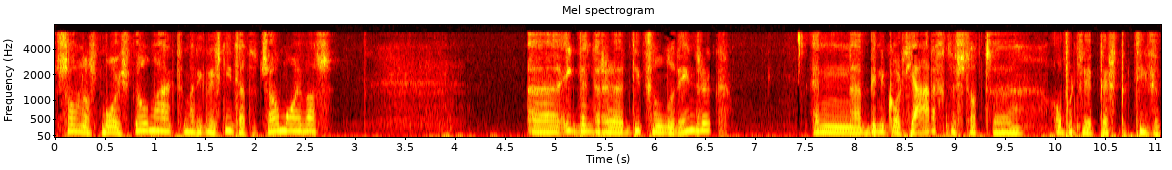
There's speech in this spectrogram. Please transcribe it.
Sonos mooi spul maakte, maar ik wist niet dat het zo mooi was. Uh, ik ben er uh, diep van onder de indruk. En uh, binnenkort jarig, dus dat opent weer perspectieven.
